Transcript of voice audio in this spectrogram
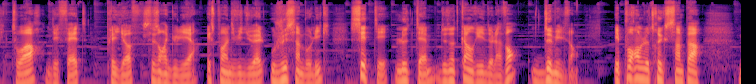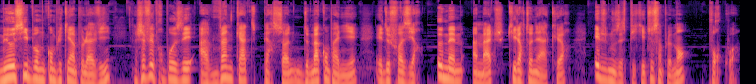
Victoire, défaite, playoff, saison régulière, exploit individuel ou juste symbolique, c'était le thème de notre calendrier de l'Avent 2020. Et pour rendre le truc sympa, mais aussi pour me compliquer un peu la vie, j'avais proposé à 24 personnes de m'accompagner et de choisir eux-mêmes un match qui leur tenait à cœur et de nous expliquer tout simplement pourquoi.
